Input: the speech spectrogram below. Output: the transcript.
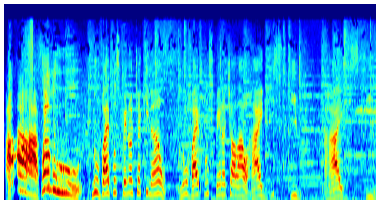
Ah, vamos! Não vai pros pênaltis aqui, não. Não vai pros pênaltis, olha lá, o high skill. High skill.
